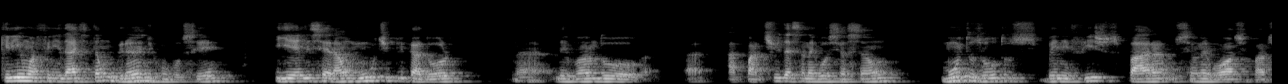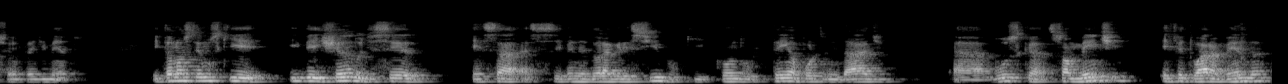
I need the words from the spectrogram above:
cria uma afinidade tão grande com você e ele será um multiplicador, né, levando a, a partir dessa negociação muitos outros benefícios para o seu negócio, para o seu empreendimento. Então nós temos que ir deixando de ser essa, esse vendedor agressivo que, quando tem a oportunidade, uh, busca somente efetuar a venda,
